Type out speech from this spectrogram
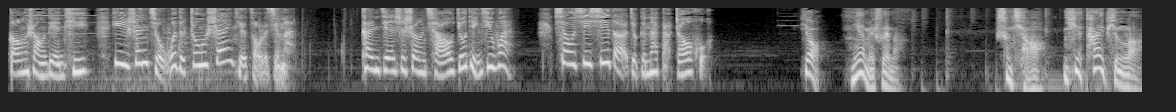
刚上电梯，一身酒味的钟山也走了进来，看见是盛乔，有点意外，笑嘻嘻的就跟他打招呼：“哟，你也没睡呢？盛乔，你也太拼了！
